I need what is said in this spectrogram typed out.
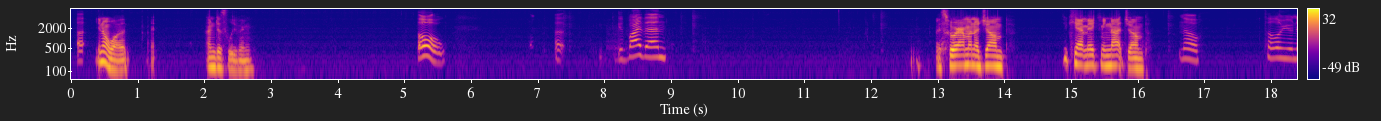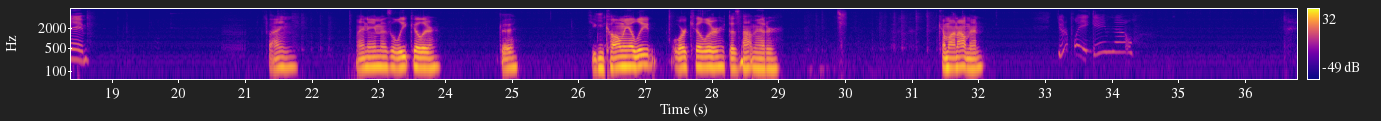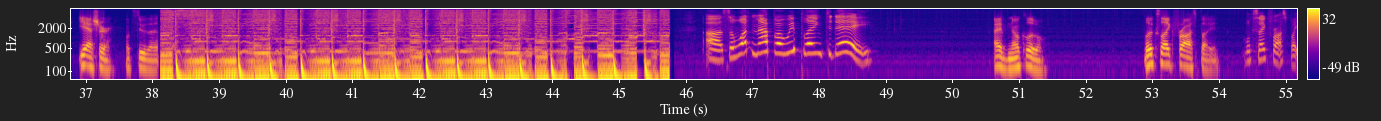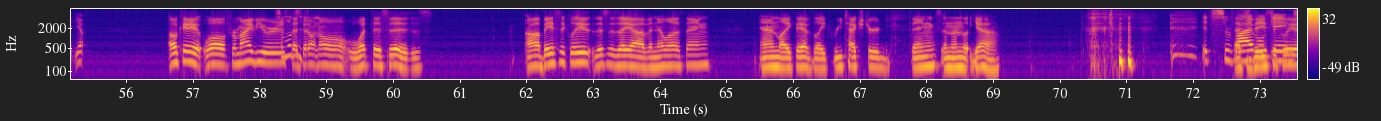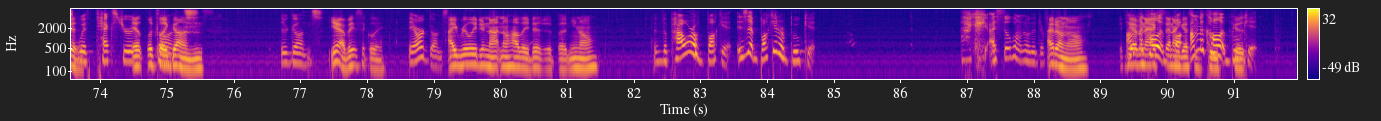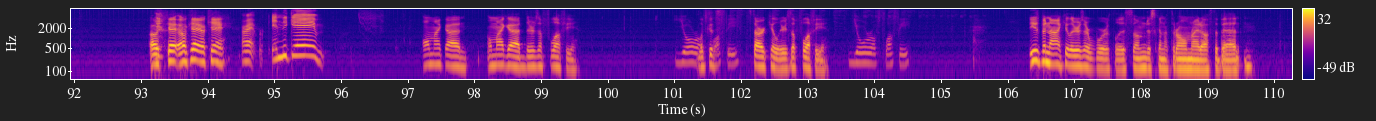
Uh. You know what? I- I'm just leaving. Oh. Goodbye then. I swear I'm gonna jump. You can't make me not jump. No. Tell them your name. Fine. My name is Elite Killer. Okay? You can call me Elite or Killer, it does not matter. Come on out, man. You wanna play a game now? Yeah, sure. Let's do that. Uh, so what map are we playing today? I have no clue. Looks like Frostbite. Looks like Frostbite. Yep. Okay, well, for my viewers Someone's- that don't know what this is, uh, basically, this is a uh, vanilla thing, and like they have like retextured things, and then yeah, It's survival games it. with textured. it looks like guns. They're guns. Yeah, basically. They are guns. I really do not know how they did it, but you know, the power of Bukkit. Is it bucket or bucket? I still don't know the difference. I don't know. If you I'm have an gonna call it accent, I guess. I'm gonna call it bucket. Okay, okay, okay. All right, we're in the game. Oh my god. Oh my god, there's a fluffy. You're Look a at- fluffy. Star Killer, he's a fluffy. You're a fluffy. These binoculars are worthless, so I'm just gonna throw them right off the bat.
